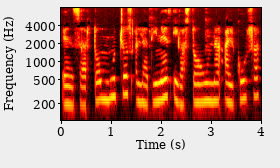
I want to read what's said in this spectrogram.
Ensartó muchos latines y gastó una alcusa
